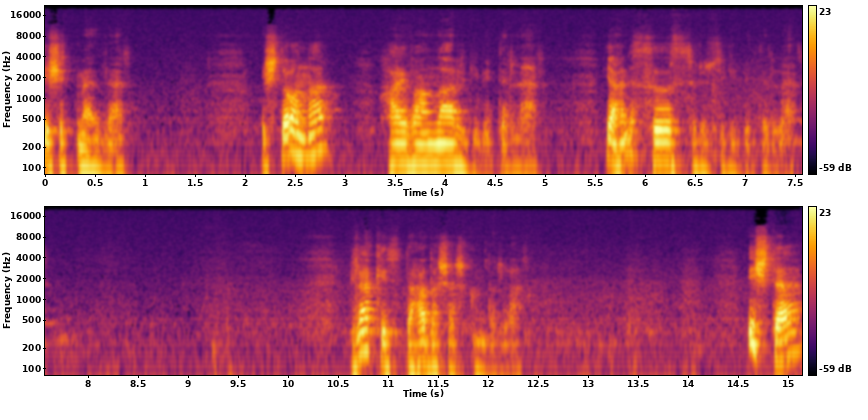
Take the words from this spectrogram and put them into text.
işitmezler. İşte onlar hayvanlar gibidirler. Yani sığır sürüsü gibidirler. Bilakis daha da şaşkındırlar. İşte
